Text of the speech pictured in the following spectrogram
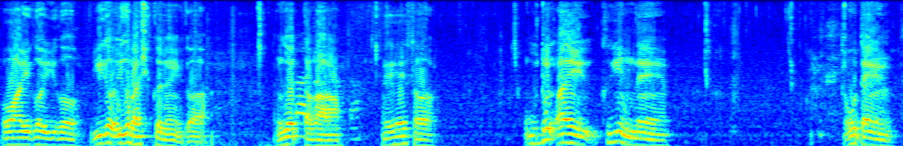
와, 이거, 이거, 이거, 이거 맛있거든, 이거. 맞아. 이렇게 해서, 우동, 아니, 그게 있네. 오뎅.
